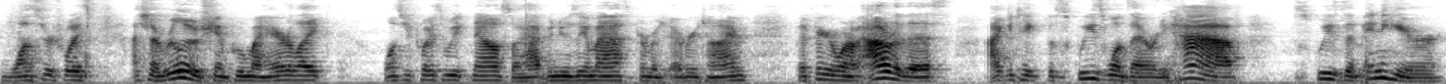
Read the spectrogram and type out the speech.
once or twice. Actually, I really shampoo my hair like once or twice a week now, so I have been using a mask pretty much every time. But I figure when I'm out of this, I can take the squeeze ones I already have, squeeze them in here,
